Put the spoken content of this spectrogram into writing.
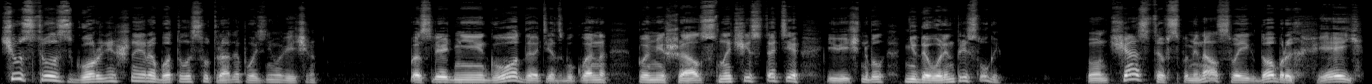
Чувствовалось, горничная работала с утра до позднего вечера. Последние годы отец буквально помешался на чистоте и вечно был недоволен прислугой. Он часто вспоминал своих добрых фей,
